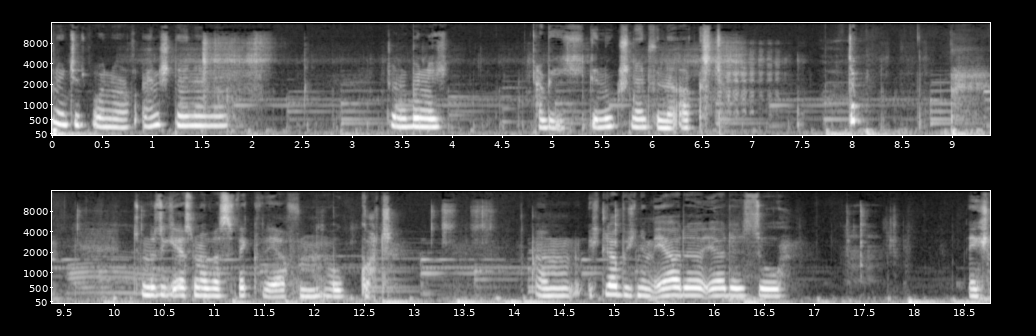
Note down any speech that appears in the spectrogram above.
und jetzt brauche ich noch einen Stein. Dann bin ich, habe ich genug Stein für eine Axt. Jetzt muss ich erstmal was wegwerfen. Oh Gott. Ähm, ich glaube, ich nehme Erde. Erde ist so. Echt,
